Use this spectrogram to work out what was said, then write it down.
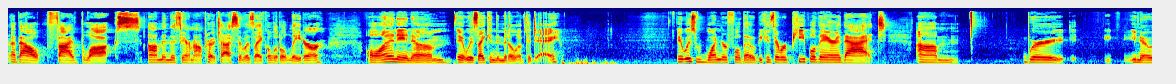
about five blocks um, in the fairmount protest it was like a little later on and um, it was like in the middle of the day it was wonderful though because there were people there that um, were you know,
